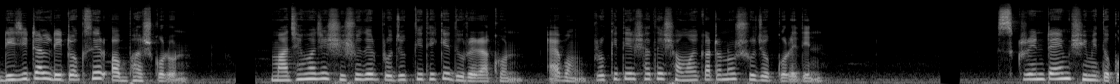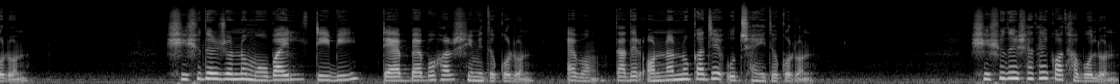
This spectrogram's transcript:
ডিজিটাল ডিটক্সের অভ্যাস করুন। মাঝে মাঝে শিশুদের প্রযুক্তি থেকে দূরে রাখুন এবং প্রকৃতির সাথে সময় কাটানোর সুযোগ করে দিন। স্ক্রিন টাইম সীমিত করুন। শিশুদের জন্য মোবাইল, টিভি, ট্যাব ব্যবহার সীমিত করুন এবং তাদের অন্যান্য কাজে উৎসাহিত করুন। শিশুদের সাথে কথা বলুন।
